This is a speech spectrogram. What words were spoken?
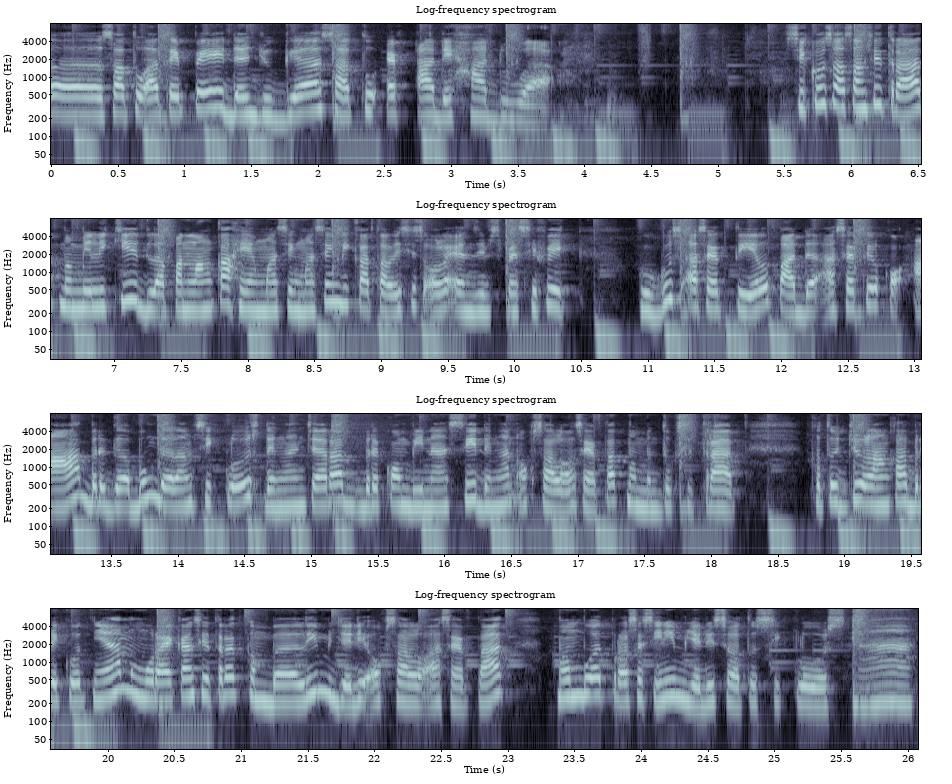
uh, 1 ATP dan juga 1 FADH2. Siklus asam sitrat memiliki 8 langkah yang masing-masing dikatalisis oleh enzim spesifik. Gugus asetil pada asetil CoA bergabung dalam siklus dengan cara berkombinasi dengan oksaloasetat membentuk sitrat. Ketujuh langkah berikutnya menguraikan sitrat kembali menjadi oksaloasetat, membuat proses ini menjadi suatu siklus. Nah,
